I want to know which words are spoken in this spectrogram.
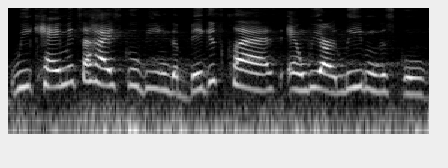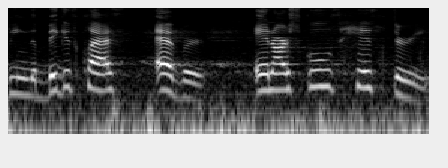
We came into high school being the biggest class, and we are leaving the school being the biggest class ever in our school's history.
